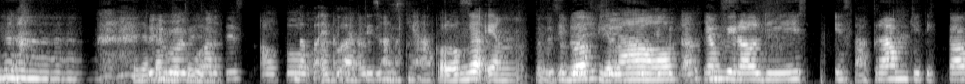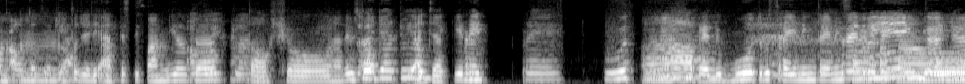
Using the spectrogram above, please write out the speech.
Banyak jadi kan bapak gitu ibu ya. artis auto bapak ibu anaknya artis anaknya artis. Kalau enggak yang tiba-tiba viral. artis, yang viral di Instagram di TikTok Mm-mm, auto jadi atau jadi artis. dipanggil auto ke talk show. Nanti yang diajakin. pre pre debut ah pre-debut terus training training selama Training, nggak ada.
